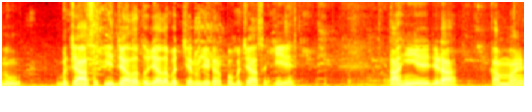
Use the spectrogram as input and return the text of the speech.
ਨੂੰ ਬਚਾ ਸਕੀਏ, ਜ਼ਿਆਦਾ ਤੋਂ ਜ਼ਿਆਦਾ ਬੱਚਿਆਂ ਨੂੰ ਜੇਕਰ ਆਪਾਂ ਬਚਾ ਸਕੀਏ, ਤਾਂ ਹੀ ਇਹ ਜਿਹੜਾ ਕੰਮ ਆ,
